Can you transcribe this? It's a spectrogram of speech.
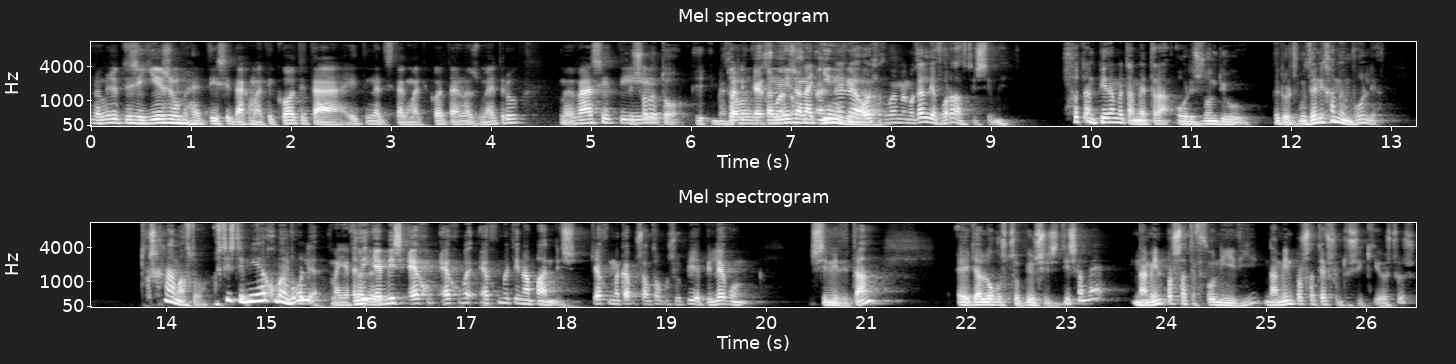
Νομίζω ότι ζυγίζουμε τη συνταγματικότητα ή την αντισυνταγματικότητα ενός μέτρου με βάση τη... Μισό λεπτό. Τον, τον μείζωνα κίνδυνο. Ναι, ναι, όχι, έχουμε μεγάλη διαφορά αυτή τη στιγμή. Όταν πήραμε τα μέτρα οριζόντιου περιορισμού, δεν είχαμε εμβόλια. Το ξεχνάμε αυτό. Αυτή τη στιγμή έχουμε εμβόλια. δηλαδή, εμείς έχουμε, έχουμε, έχουμε την απάντηση. Και έχουμε κάποιους ανθρώπους οι οποίοι επιλέγουν συνειδητά, ε, για λόγους τους οποίους συζητήσαμε, να μην προστατευτούν οι ίδιοι, να μην προστατεύσουν τους οικείους τους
